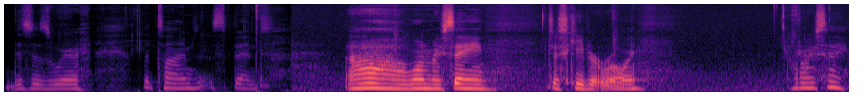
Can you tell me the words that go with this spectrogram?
this is where the time is spent. Ah, what am I saying? Just keep it rolling. What do I say?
